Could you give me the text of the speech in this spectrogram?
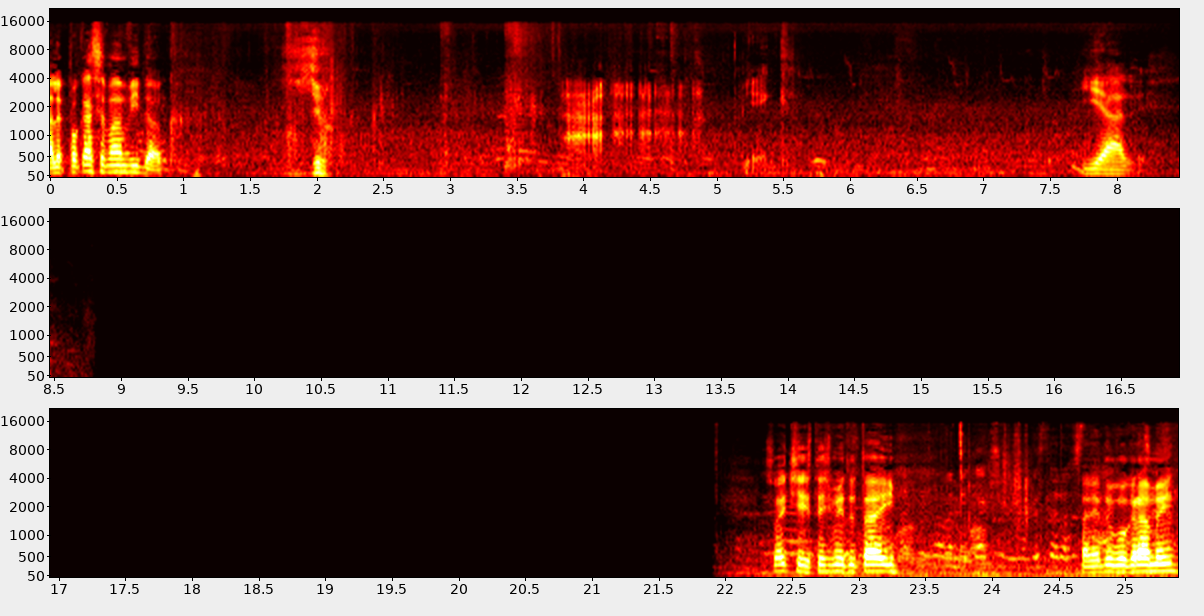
Ale pokażę wam widok. Pięknie. Jale. Słuchajcie, jesteśmy tutaj. Za niedługo gramy.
